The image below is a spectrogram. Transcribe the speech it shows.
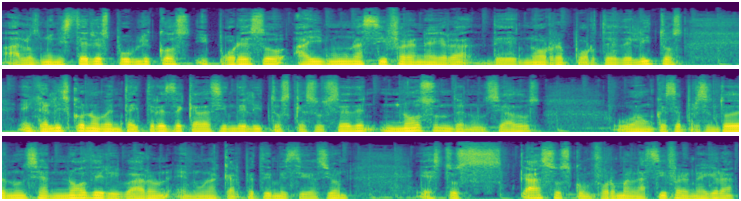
a los ministerios públicos y por eso hay una cifra negra de no reporte de delitos. En Jalisco, 93 de cada 100 delitos que suceden no son denunciados o aunque se presentó denuncia, no derivaron en una carpeta de investigación. Estos casos conforman la cifra negra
